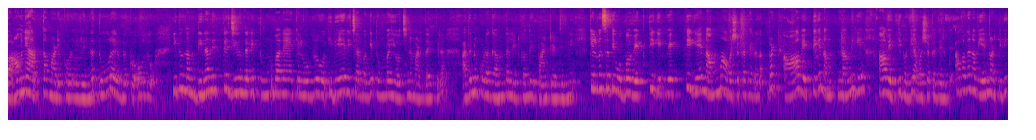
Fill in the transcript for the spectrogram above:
ಭಾವನೆ ಅರ್ಥ ಮಾಡಿಕೊಳ್ಳೋದ್ರಿಂದ ದೂರ ಇರಬೇಕು, ಹೌದು. ಇದು ನಮ್ಮ ದಿನನಿತ್ಯ ಜೀವನದಲ್ಲಿ ತುಂಬಾ ಕೆಲವೊಬ್ಬರು ಇದೇ ವಿಚಾರ ಬಗ್ಗೆ ತುಂಬ ಯೋಚನೆ ಮಾಡ್ತಾ ಇರ್ತೀರ. ಅದನ್ನು ಕೂಡ ಗಮನದಲ್ಲಿ ಇಟ್ಕೊಂಡು ಈ ಪಾಯಿಂಟ್ ಹೇಳ್ತಿದ್ದೀನಿ. ಕೆಲವೊಂದು ಸತಿ ಒಬ್ಬ ವ್ಯಕ್ತಿಗೆ ವ್ಯಕ್ತಿಗೆ ನಮ್ಮ ಅವಶ್ಯಕತೆ ಇರಲ್ಲ. ಬಟ್ ಆ ವ್ಯಕ್ತಿಗೆ ನಮ್ಮ ನಮಗೆ ಆ ವ್ಯಕ್ತಿ ಬಗ್ಗೆ ಅವಶ್ಯಕತೆ ಇರುತ್ತೆ. ಆವಾಗ ನಾವು ಏನು ಮಾಡ್ತೀವಿ?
